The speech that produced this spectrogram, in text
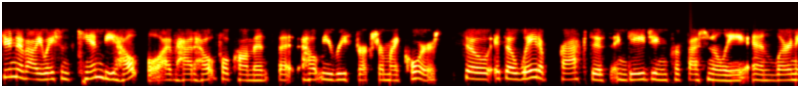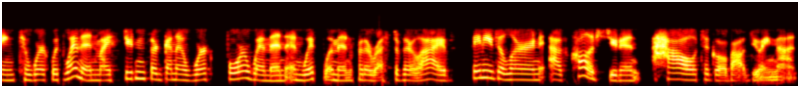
student evaluations can be helpful. I've had helpful comments that help me restructure my course. So it's a way to practice engaging professionally and learning to work with women. My students are going to work for women and with women for the rest of their lives. They need to learn as college students how to go about doing that.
